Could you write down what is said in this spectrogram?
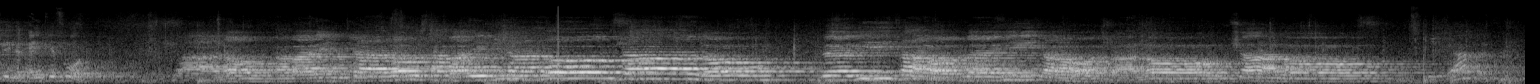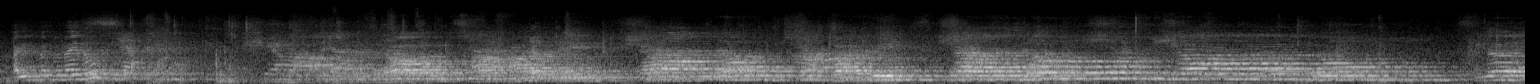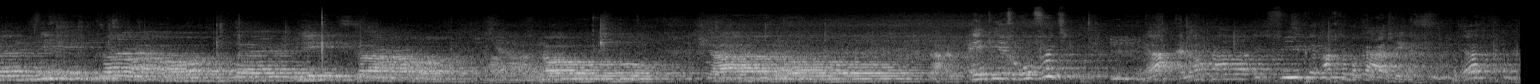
sing it. Thank you for. Shalom, Kabarim, Shalom, Kabarim, the Shalom. Lehitraot, Shalom, Shalom. Yeah? Are you with the right? Yeah. Shalom, Kabarim, Shalom, Kabarim, Shalom. één keer geoefend. Ja, en dan gaan we vier keer achter elkaar zingen.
